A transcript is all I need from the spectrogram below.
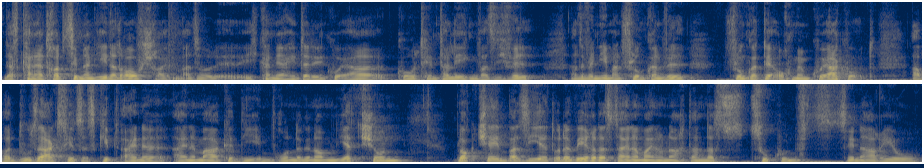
das kann ja trotzdem dann jeder draufschreiben. Also ich kann ja hinter den QR-Code hinterlegen, was ich will. Also wenn jemand flunkern will, flunkert der auch mit dem QR-Code. Aber du sagst jetzt, es gibt eine, eine Marke, die im Grunde genommen jetzt schon Blockchain basiert oder wäre das deiner Meinung nach dann das Zukunftsszenario,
